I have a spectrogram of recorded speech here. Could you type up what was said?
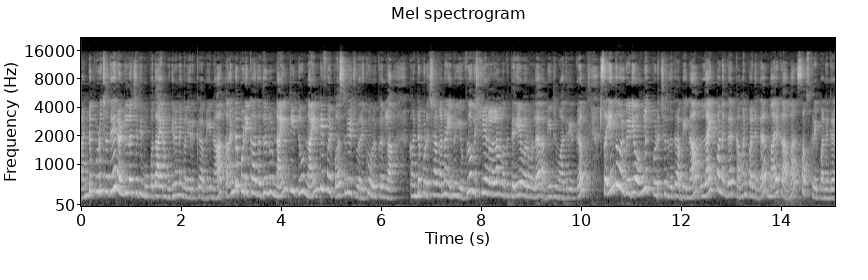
கண்டுபிடிச்சதே ரெண்டு லட்சத்தி முப்பதாயிரம் உயிரினங்கள் இருக்கு அப்படின்னா கண்டுபிடிக்காதது இன்னும் ninety to ninety five percentage வரைக்கும் இருக்குங்களா? கண்டுபிடிச்சாங்கன்னா இன்னும் எவ்வளவு விஷயங்கள் எல்லாம் நமக்கு தெரிய வரும்ல அப்படின்ற மாதிரி இருக்கு. ஸோ இந்த ஒரு வீடியோ உங்களுக்கு பிடிச்சிருந்தது அப்படின்னா லைக் பண்ணுங்க கமெண்ட் பண்ணுங்க. மறக்காம சப்ஸ்கிரைப் பண்ணுங்க.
